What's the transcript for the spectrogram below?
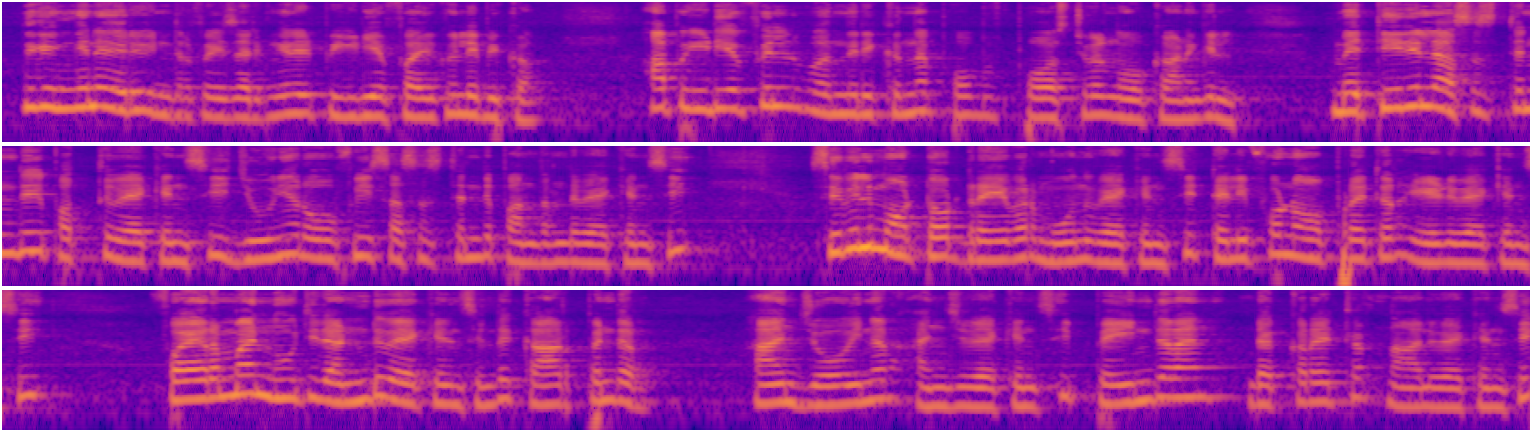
നിങ്ങൾക്ക് ഇങ്ങനെ ഒരു ഇന്റർഫേസ് ആയിരിക്കും ഇങ്ങനെ ഒരു പി ഡി എഫ് ആയിരിക്കും ലഭിക്കുക. ആ പി ഡി എഫിൽ വന്നിരിക്കുന്ന പോസ്റ്റുകൾ നോക്കുകയാണെങ്കിൽ മെറ്റീരിയൽ അസിസ്റ്റന്റ് പത്ത് വേക്കൻസി ജൂനിയർ ഓഫീസ് അസിസ്റ്റന്റ് പന്ത്രണ്ട് വേക്കൻസി സിവിൽ മോട്ടോർ ഡ്രൈവർ മൂന്ന് വേക്കൻസി ടെലിഫോൺ ഓപ്പറേറ്റർ ഏഴ് വേക്കൻസി ഫയർമാൻ നൂറ്റി രണ്ട് വേക്കൻസി ഉണ്ട് കാർപ്പന്റർ ആൻഡ് ജോയിനർ അഞ്ച് വേക്കൻസി പെയിന്റർ ആൻഡ് ഡെക്കറേറ്റർ നാല് വേക്കൻസി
